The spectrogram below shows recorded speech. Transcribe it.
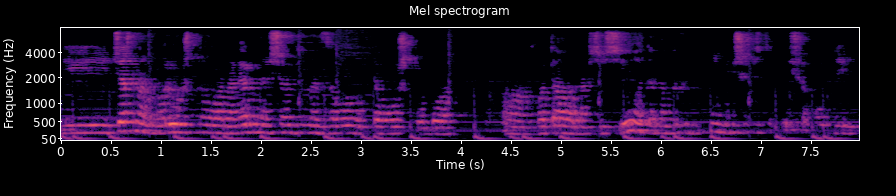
И честно говорю, что, наверное, еще один из залогов того, чтобы а, хватало на все силы, это надо ходить не меньше 10 тысяч шагов в день.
